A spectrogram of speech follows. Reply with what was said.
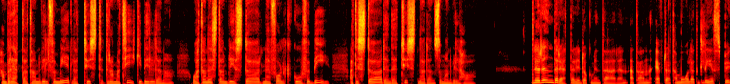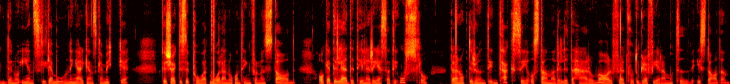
Han berättar att han vill förmedla tyst dramatik i bilderna och att han nästan blir störd när folk går förbi, att det stör den där tystnaden som han vill ha. Lerin berättar i dokumentären att han efter att ha målat glesbygden och ensliga boningar ganska mycket försökte sig på att måla någonting från en stad och att det ledde till en resa till Oslo där han åkte runt i en taxi och stannade lite här och var för att fotografera motiv i staden.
